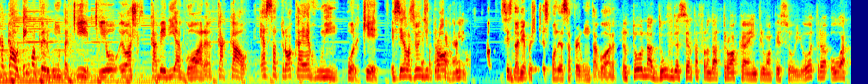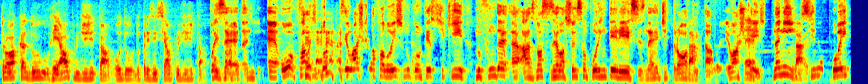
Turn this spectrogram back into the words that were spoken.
Cacau, tem uma pergunta aqui que eu, eu acho que caberia agora. Cacau, essa troca é ruim, por quê? Esse relacionamento essa de troca. troca é ruim se daria pra gente responder essa pergunta agora. Eu tô na dúvida se ela tá falando da troca entre uma pessoa e outra ou a troca do real pro digital, ou do, do presencial pro digital. Pois é, Dani. É, ou fala de todas, mas eu acho que ela falou isso no contexto de que, no fundo, é, as nossas relações são por interesses, né? De troca tá. e tal. Eu acho é. que é isso. Naninho, tá. se não foi.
